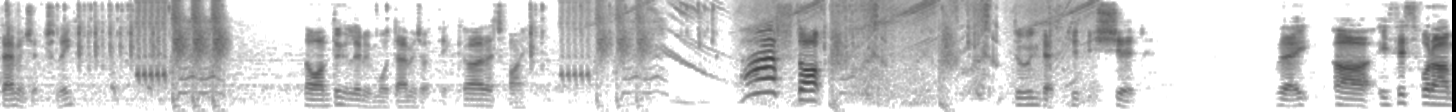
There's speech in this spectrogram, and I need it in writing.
Damage actually. No, I'm doing a little bit more damage I think. Uh, that's fine. Ah, stop doing that stupid shit. Wait, uh, is this what I'm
